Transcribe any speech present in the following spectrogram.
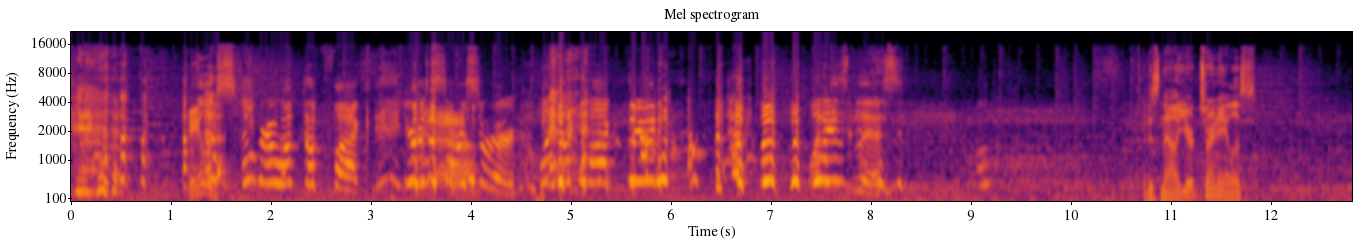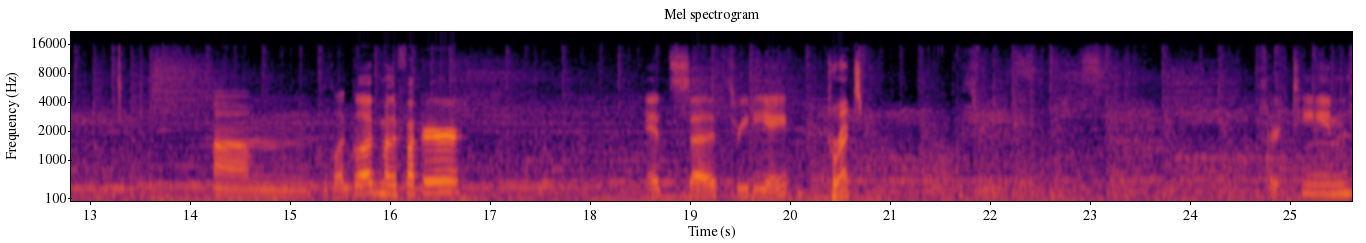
Alis. Bro, what the fuck? You're a Yeah. sorcerer. What the fuck, dude? what is this? It is now your turn, Alis. Um, glug glug, motherfucker. It's uh 3d8. Correct. 3d8. 13.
